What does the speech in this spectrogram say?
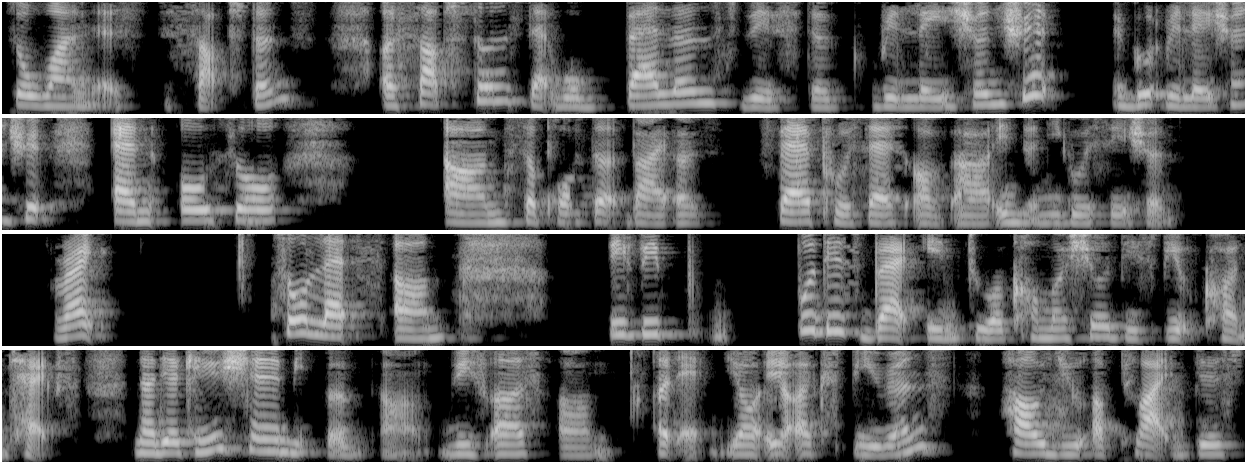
so one is the substance, a substance that will balance with the relationship, a good relationship, and also um, supported by a fair process of uh, in the negotiation, right? So let's um, if we put this back into a commercial dispute context, Nadja, can you share uh, uh, with us um, your your experience how you applied these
